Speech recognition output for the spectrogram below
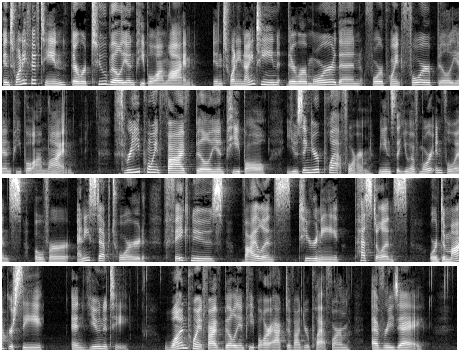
In 2015, there were 2 billion people online. In 2019, there were more than 4.4 billion people online. 3.5 billion people using your platform means that you have more influence over any step toward fake news, violence, tyranny, pestilence, or democracy and unity. 1.5 billion people are active on your platform every day.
